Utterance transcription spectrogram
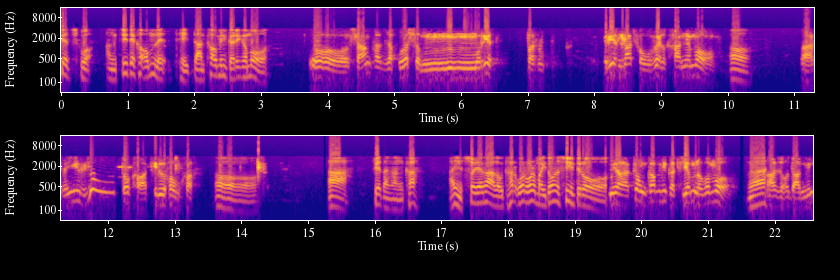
chuyện chua ang chi để khâu ông lệ thì đàn khao mình cái gì ngamo ô sáng thật giấc quá sum riết par riết mắt hầu vel khan ngamo ô à rồi riu to khá thiếu hầu khá ô à chuyện đang ăn khá anh soi ngang à, lâu thắt quá quá mày đón xin rồi nhà trong cam như cái thiếm lâu mò à rõ đàn mình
